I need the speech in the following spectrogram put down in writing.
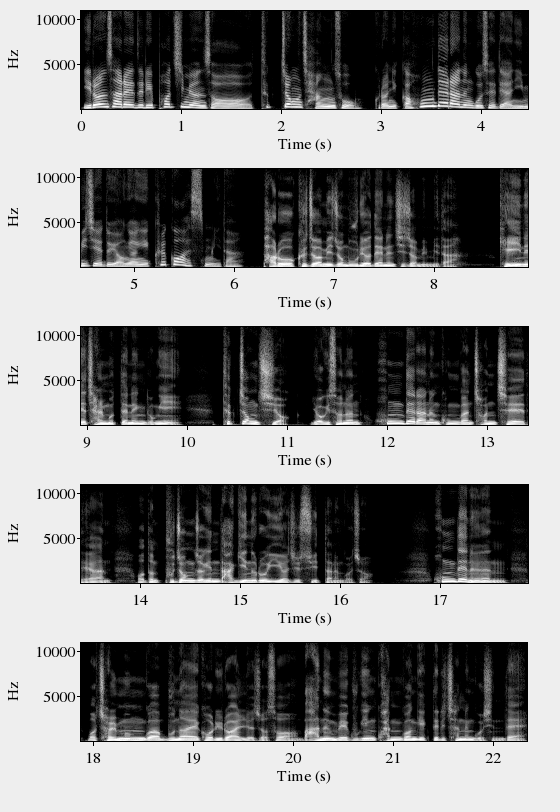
이런 사례들이 퍼지면서 특정 장소, 그러니까 홍대라는 곳에 대한 이미지에도 영향이 클 것 같습니다. 바로 그 점이 좀 우려되는 지점입니다. 개인의 잘못된 행동이 특정 지역, 여기서는 홍대라는 공간 전체에 대한 어떤 부정적인 낙인으로 이어질 수 있다는 거죠. 홍대는 뭐 젊음과 문화의 거리로 알려져서 많은 외국인 관광객들이 찾는 곳인데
